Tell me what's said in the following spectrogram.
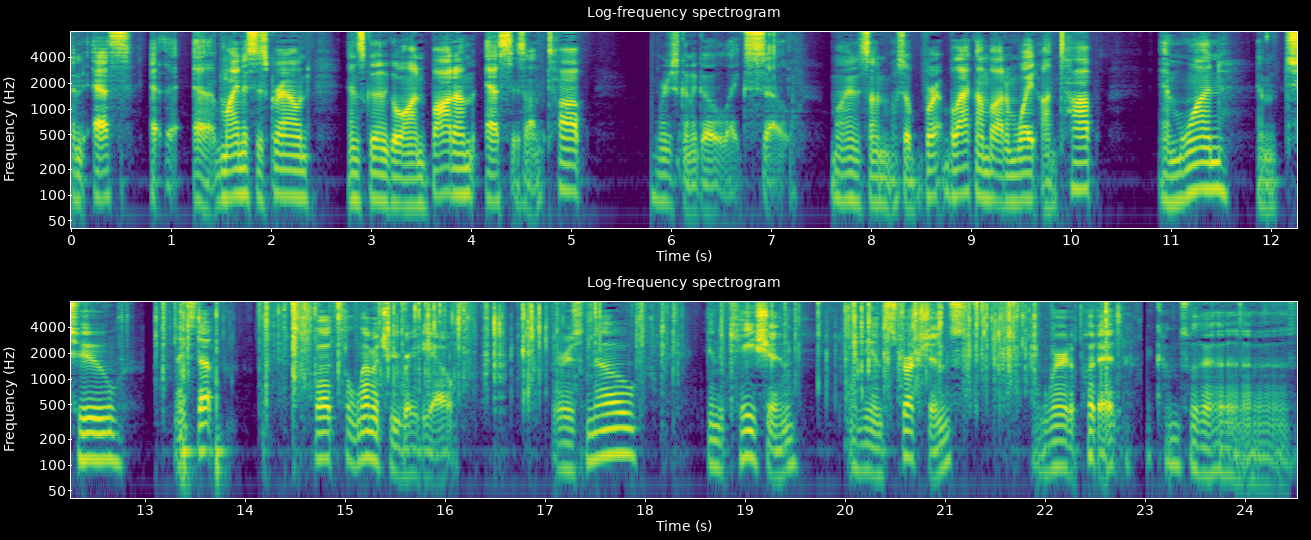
and S. Uh, minus is ground, and it's going to go on bottom. S is on top. We're just going to go like so minus on, so black on bottom, white on top. M1, M2. Next up, the telemetry radio. There is no indication in the instructions on where to put it. It comes with a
